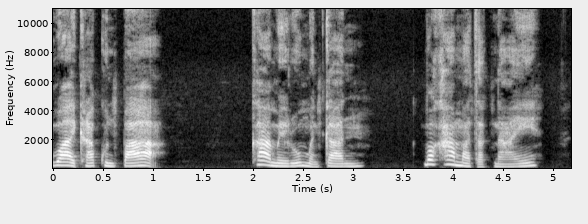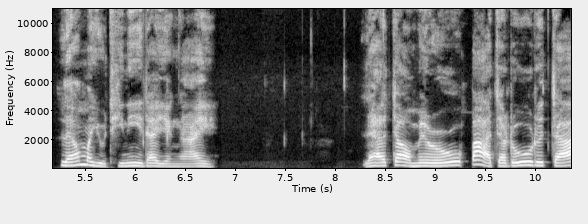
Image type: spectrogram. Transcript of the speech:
ไหว้ครับคุณป้า ข้าไม่รู้เหมือนกัน ว่าข้ามาจากไหน แล้วมาอยู่ที่นี่ได้ยังไง แล้วเจ้าไม่รู้ป้าจะรู้หรือจ๊ะ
